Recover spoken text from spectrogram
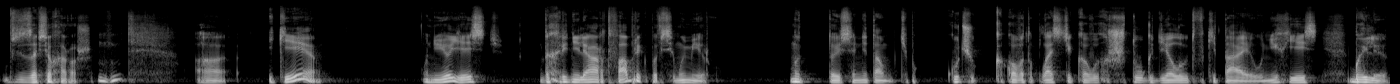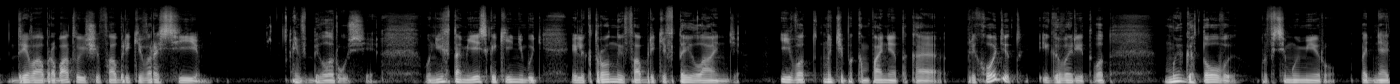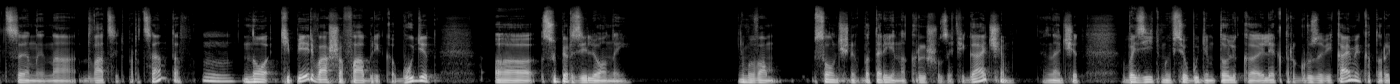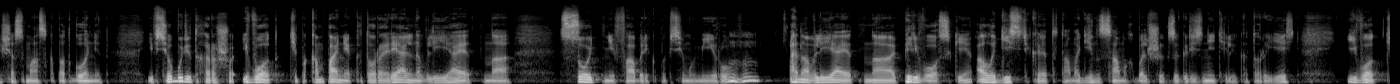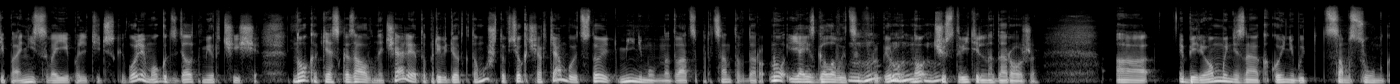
за все хорошее. Угу. А, Икея, у нее есть дохренелиард фабрик по всему миру. Ну, то есть они там, типа, кучу какого-то пластиковых штук делают в Китае. У них есть, были древообрабатывающие фабрики в России и в Белоруссии. У них там есть какие-нибудь электронные фабрики в Таиланде. И вот, ну, типа, компания такая приходит и говорит, вот, мы готовы по всему миру поднять цены на 20%, mm. но теперь ваша фабрика будет э, суперзеленой. Мы вам солнечных батарей на крышу зафигачим, значит, возить мы все будем только электрогрузовиками, которые сейчас Маск подгонит, и все будет хорошо. И вот, типа, компания, которая реально влияет на сотни фабрик по всему миру, mm-hmm она влияет на перевозки, а логистика это там один из самых больших загрязнителей, которые есть. И вот, типа, они своей политической волей могут сделать мир чище. Но, как я сказал в начале, это приведет к тому, что все к чертям будет стоить минимум на 20% дороже. Ну, я из головы цифру uh-huh, беру, uh-huh, но uh-huh. чувствительно дороже. А, берем мы, не знаю, какой-нибудь Samsung,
